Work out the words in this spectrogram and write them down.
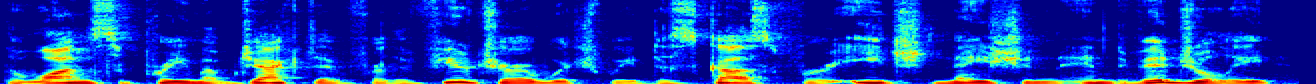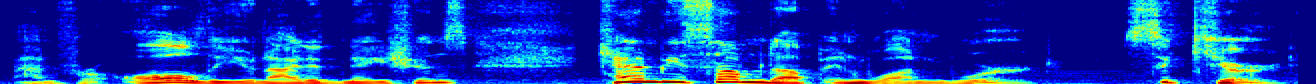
The one supreme objective for the future, which we discussed for each nation individually and for all the United Nations, can be summed up in one word security.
